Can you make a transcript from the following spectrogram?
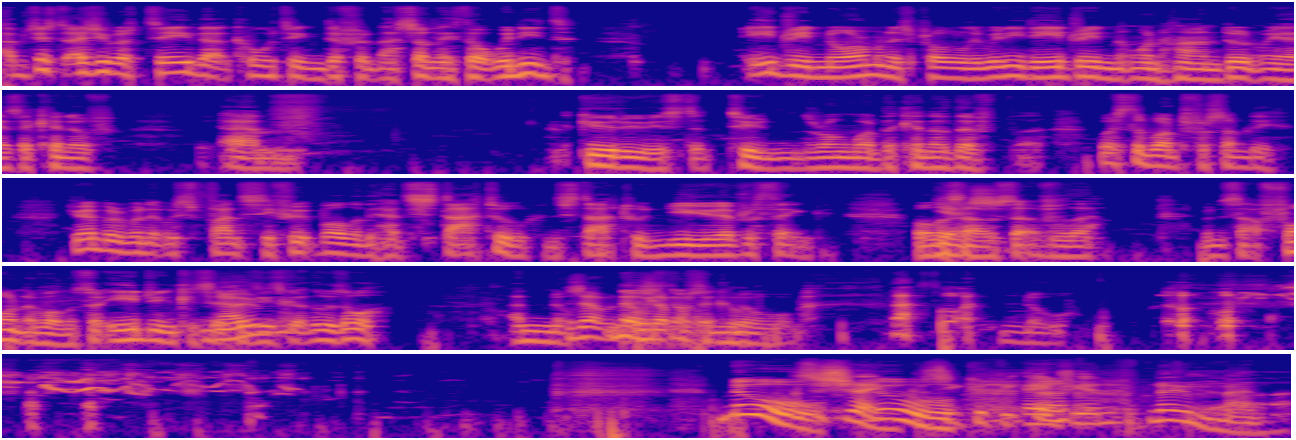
I'm just as you were saying that quoting different. I suddenly thought we need Adrian Norman is probably we need Adrian on hand, don't we? As a kind of um, guru is the, too the wrong word. The kind of the what's the word for somebody? Do you remember when it was fantasy football and they had Stato and Stato knew everything? All this yes. other stuff when it's that font of all this. So Adrian considers no. he's got those all. And no, is that, no, is that not a no. That's not a no. no, it's a shame because no. he could be Adrian No Man.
